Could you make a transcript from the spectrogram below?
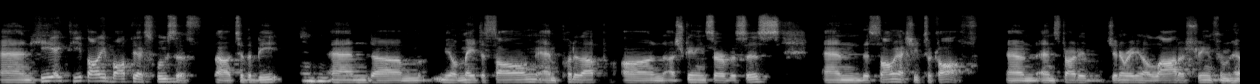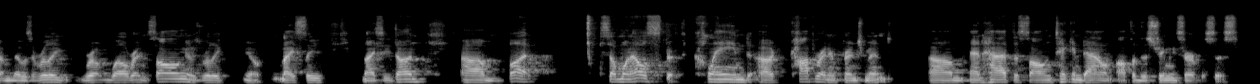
and he he thought he bought the exclusive uh, to the beat mm-hmm. and um, you know made the song and put it up on uh, streaming services and the song actually took off and and started generating a lot of streams from him it was a really well written song it was really you know nicely nicely done um, but someone else claimed a copyright infringement um, and had the song taken down off of the streaming services,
